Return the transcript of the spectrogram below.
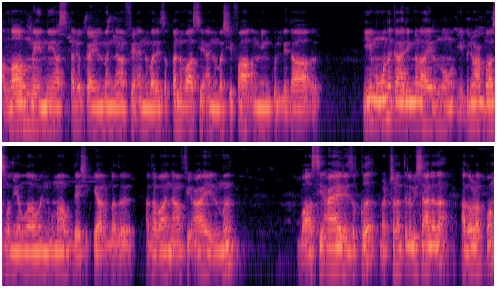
اللهم إني أسألك علما نافعا ورزقا واسعا وشفاء من كل داء ഈ മൂന്ന് കാര്യങ്ങളായിരുന്നു ഇബ്നു അബ്ബാസ് റളിയല്ലാഹു അൻഹുമ ഉദ്ദേശിക്കാറുള്ളത് അഥവാ നാഫി ആയ ഇൽമ് വാസി ആയ റിസുക്ക് ഭക്ഷണത്തിൽ വിശാലത അതോടൊപ്പം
